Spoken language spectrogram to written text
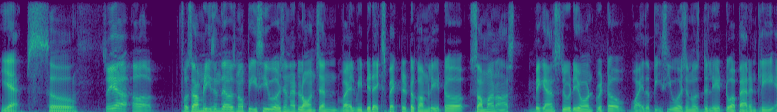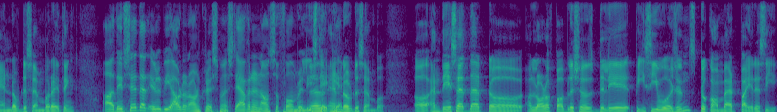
Yeah. So So yeah, uh, for some reason there was no PC version at launch, and while we did expect it to come later, someone asked Big Ant Studio on Twitter why the PC version was delayed to apparently end of December, I think. Uh, they've said that it will be out around Christmas. They haven't announced a firm release Well, date end yet. of December. Uh, and they said that uh, a lot of publishers delay PC versions to combat piracy,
